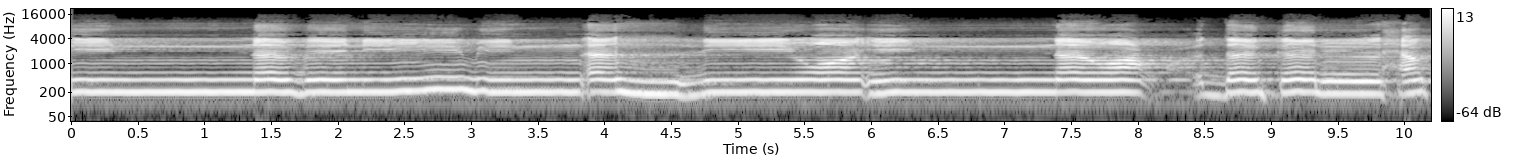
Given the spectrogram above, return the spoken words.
إن ابني من أهلي وإن وعدك الحق.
